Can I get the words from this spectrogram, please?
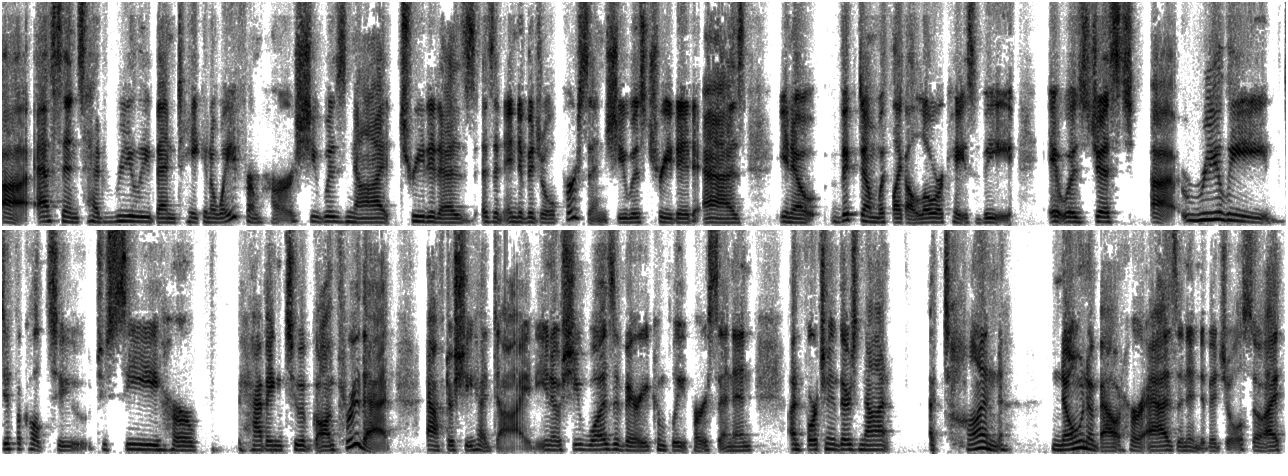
uh, essence had really been taken away from her. She was not treated as as an individual person. She was treated as you know victim with like a lowercase v. It was just uh, really difficult to to see her having to have gone through that after she had died. You know, she was a very complete person, and unfortunately, there's not a ton known about her as an individual. So I,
